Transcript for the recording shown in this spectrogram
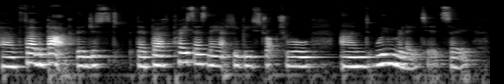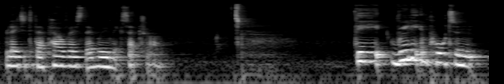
uh, further back than just their birth process, may actually be structural and womb related, so related to their pelvis, their womb, etc. The really important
